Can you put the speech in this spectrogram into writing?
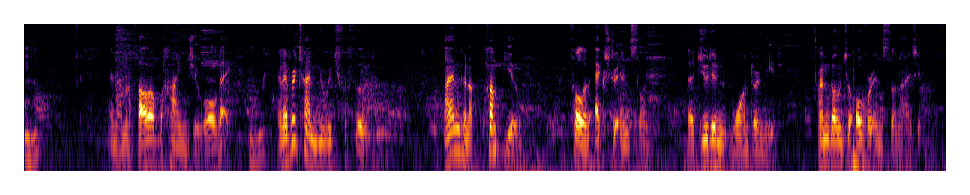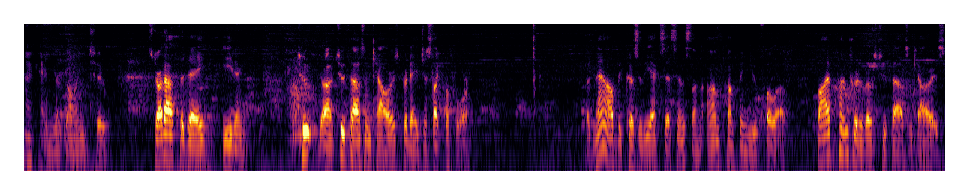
Mm-hmm. and I'm going to follow behind you all day. And every time you reach for food, I'm going to pump you full of extra insulin that you didn't want or need. I'm going to over insulinize you. Okay. And you're going to start out the day eating two, uh, 2,000 calories per day, just like before. But now, because of the excess insulin I'm pumping you full of, 500 of those 2,000 calories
